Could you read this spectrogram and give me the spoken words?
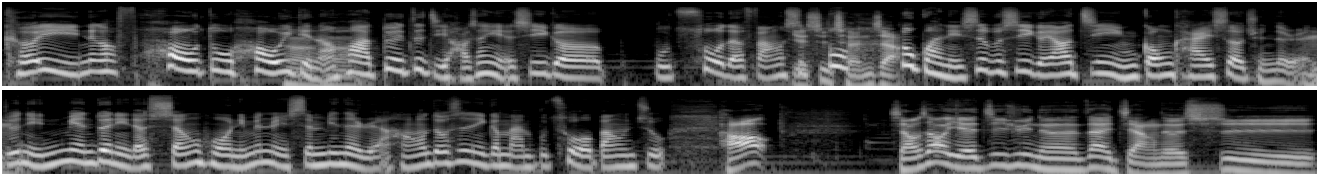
可以那个厚度厚一点的话，嗯嗯对自己好像也是一个。不错的方式，也是成长。不，不管你是不是一个要经营公开社群的人，嗯、就是你面对你的生活，你面对你身边的人，好像都是一个蛮不错的帮助。好，小少爷继续呢，在讲的是，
